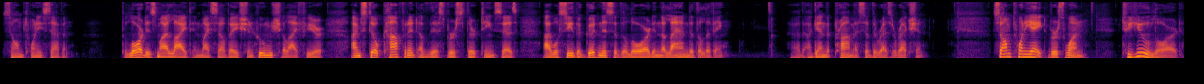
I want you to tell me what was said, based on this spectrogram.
Psalm 27. The Lord is my light and my salvation. Whom shall I fear? I'm still confident of this. Verse 13 says, I will see the goodness of the Lord in the land of the living. Uh, again, the promise of the resurrection. Psalm 28, verse 1. To you, Lord,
